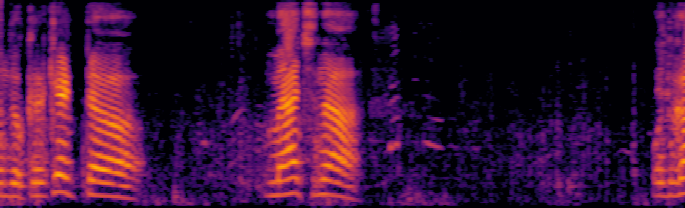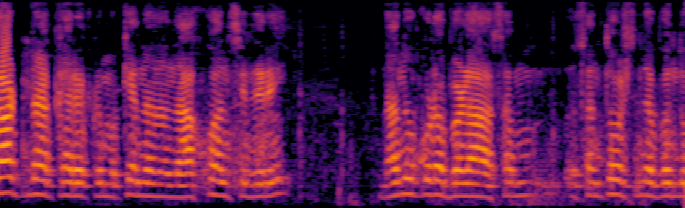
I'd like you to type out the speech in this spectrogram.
ಒಂದು ಕ್ರಿಕೆಟ್ ಮ್ಯಾಚ್ನ ಉದ್ಘಾಟನಾ ಕಾರ್ಯಕ್ರಮಕ್ಕೆ ನನ್ನನ್ನು ಆಹ್ವಾನಿಸಿದ್ದೀರಿ ನಾನು ಕೂಡ ಭಾಳ ಸಂ, ಸಂತೋಷದಿಂದ ಬಂದು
